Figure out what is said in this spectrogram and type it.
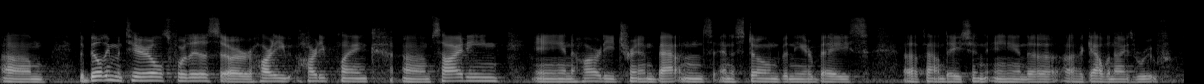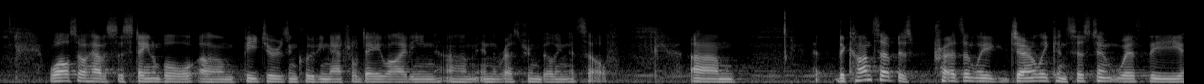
Um, the building materials for this are hardy, HardiePlank um, siding and HardieTrim battens and a stone veneer base uh, foundation and a, a galvanized roof. We'll also have sustainable um, features, including natural daylighting um, in the restroom building itself. Um, the concept is presently generally consistent with the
